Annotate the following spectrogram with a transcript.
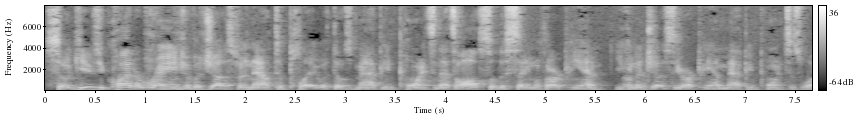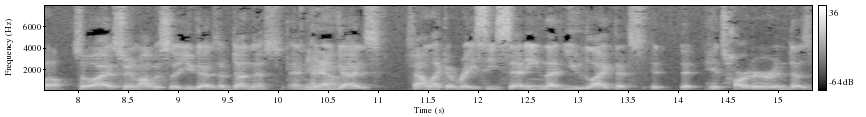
So it gives you quite a range of adjustment now to play with those mapping points, and that's also the same with RPM. You can Okay. adjust the RPM mapping points as well. So I assume obviously you guys have done this, and have Yeah. you guys found like a racy setting that you like that's it, that hits harder and does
